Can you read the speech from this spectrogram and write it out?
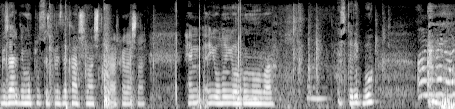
güzel bir mutlu sürprizle karşılaştık arkadaşlar. Hem e, yolun yorgunluğu var. Üstelik bu. Anne ben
